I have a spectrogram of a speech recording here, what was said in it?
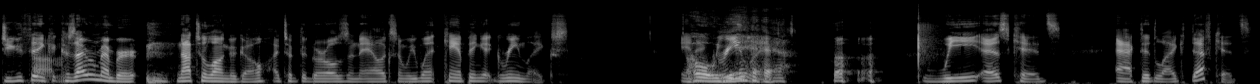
Do you think? Um, Because I remember not too long ago, I took the girls and Alex, and we went camping at Green Lakes. And oh Green yeah Lakes, we as kids acted like deaf kids,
